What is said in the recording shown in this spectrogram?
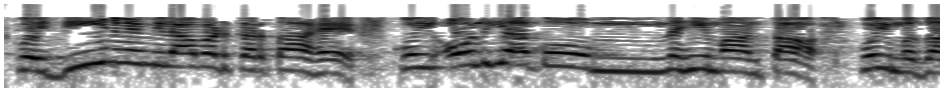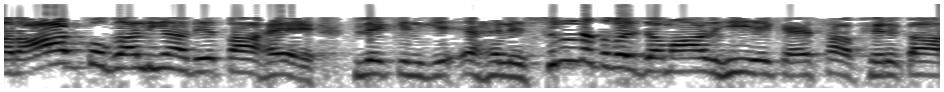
کوئی دین میں ملاوٹ کرتا ہے، کوئی اولیاء کو نہیں مانتا، کوئی کوئی مزارات کو گالیاں دیتا ہے۔ لیکن یہ اہل سنت والجماعت ہی ایک ایسا فرقہ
